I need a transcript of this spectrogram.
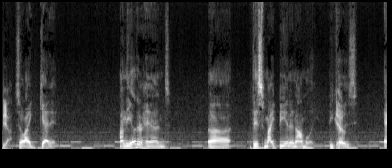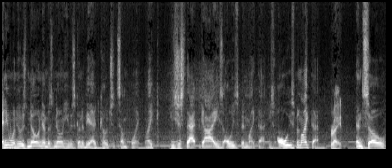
Yeah. So I get it. On the other hand, uh, this might be an anomaly because anyone who has known him has known he was going to be a head coach at some point. Like he's just that guy. He's always been like that. He's always been like that. Right. And so,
